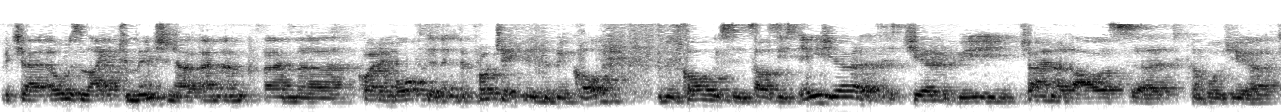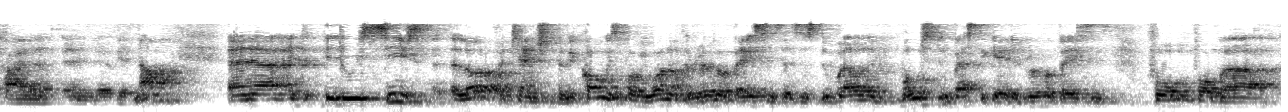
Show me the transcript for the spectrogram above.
which I always like to mention. I, am I'm, uh, quite involved in, in, the project in the Mekong. The Mekong is in Southeast Asia. It's shared between China, Laos, uh, Cambodia, Thailand, and uh, Vietnam. And uh, it, it, receives a lot of attention. The Mekong is probably one of the river basins. that is the well most investigated river basin for, uh,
